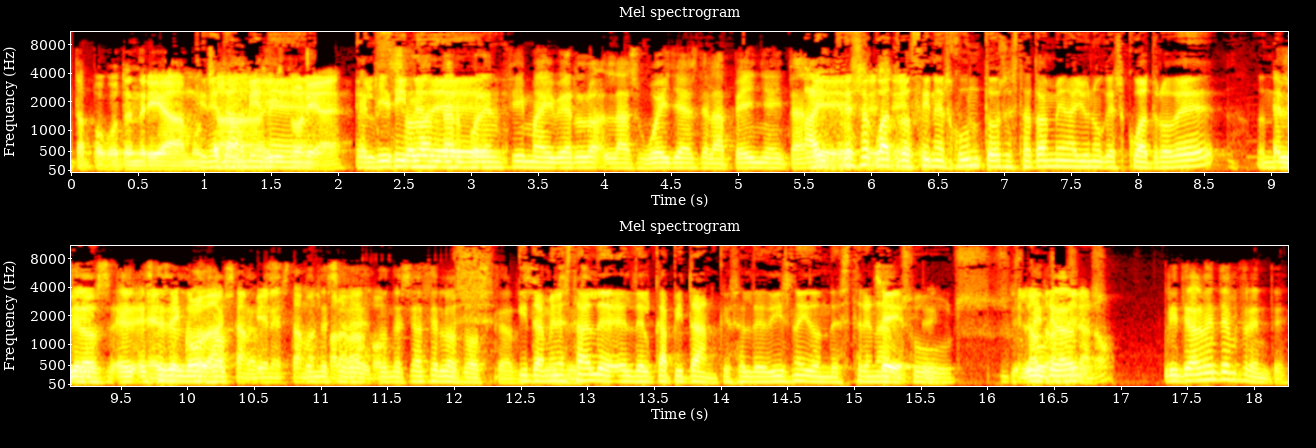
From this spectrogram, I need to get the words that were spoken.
tampoco tendría mucha también, eh, historia, ¿eh? el Aquí cine solo andar de- por encima y ver lo- las huellas de la peña y tal. Hay eh, tres o cuatro sí. cines juntos. Está también, hay uno que es 4D. donde El de vi- los, el- este El es de el de los Kodak Oscars, también está más donde, para se, abajo. donde se hacen los Oscars. Y también está el, de- el del Capitán, que es el de Disney, donde estrenan sus... sus La Literal- bandera, ¿no? Literalmente enfrente,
